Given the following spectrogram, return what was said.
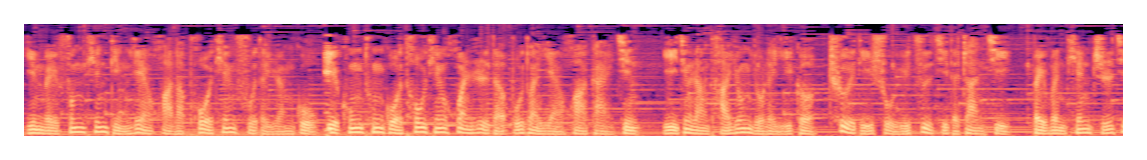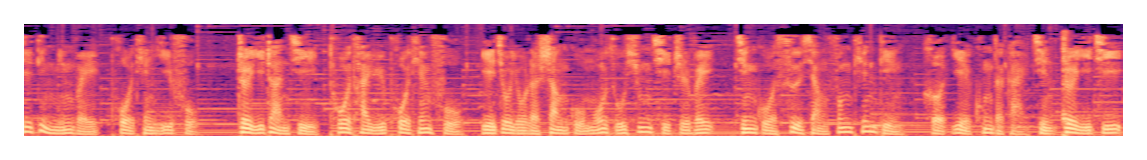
因为封天鼎炼化了破天斧的缘故，夜空通过偷天换日的不断演化改进。已经让他拥有了一个彻底属于自己的战绩，被问天直接定名为破天一斧。这一战绩脱胎于破天斧，也就有了上古魔族凶器之威。经过四象封天鼎和夜空的改进，这一击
